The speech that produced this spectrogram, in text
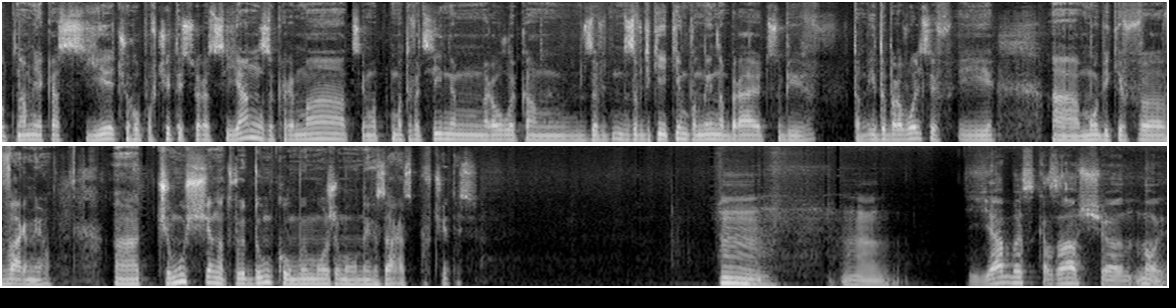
от нам якраз є чого повчитись у росіян, зокрема цим от мотиваційним роликам, завдяки яким вони набирають собі там і добровольців, і а, мобіків е, в армію. А, чому ще, на твою думку, ми можемо у них зараз повчитись? Я би сказав, що ну,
